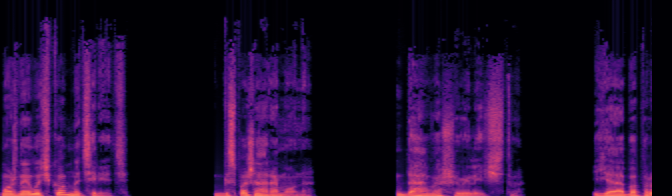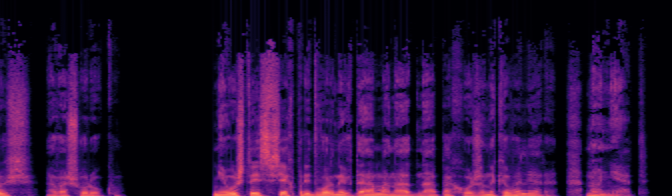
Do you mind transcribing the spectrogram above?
можно и лучком натереть. Госпожа Рамона. Да, Ваше Величество. Я обопрусь о вашу руку. Неужто из всех придворных дам она одна похожа на кавалера? Но нет,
